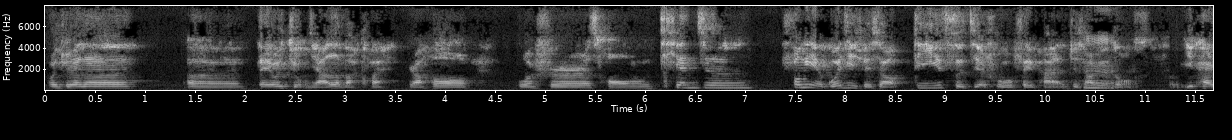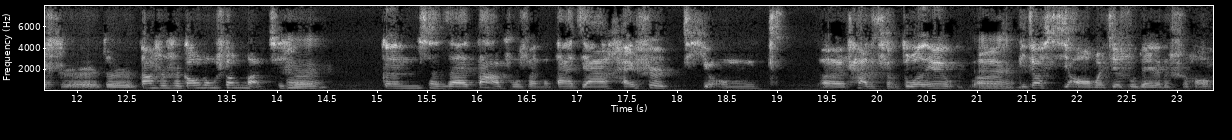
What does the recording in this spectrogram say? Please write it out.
我觉得，呃，得有九年了吧，快。然后我是从天津枫叶国际学校第一次接触飞盘这项运动，一开始就是当时是高中生嘛，其实跟现在大部分的大家还是挺。呃，差的挺多的，因为呃比较小，我接触这个的时候，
